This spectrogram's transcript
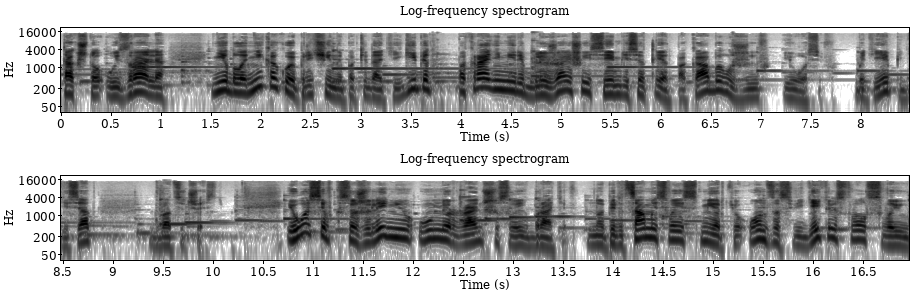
Так что у Израиля не было никакой причины покидать Египет, по крайней мере, ближайшие 70 лет, пока был жив Иосиф. Бытие 50, 26. Иосиф, к сожалению, умер раньше своих братьев, но перед самой своей смертью он засвидетельствовал свою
